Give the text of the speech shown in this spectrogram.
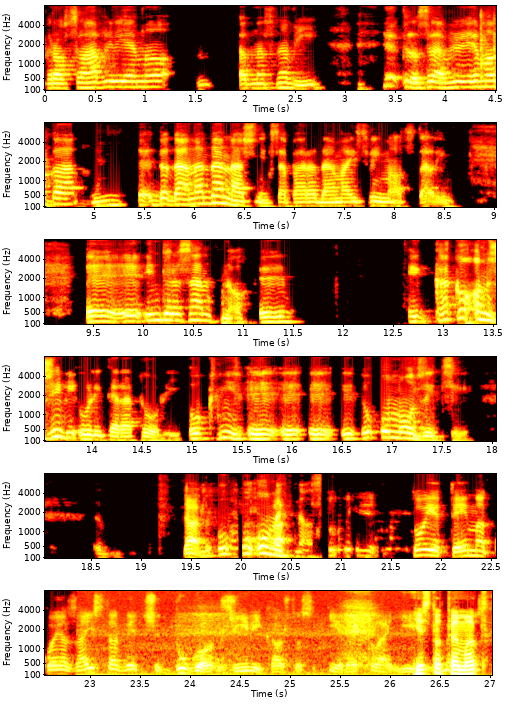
proslavljujemo, odnosno proslavljujemo ga do dana današnjeg sa paradama i svim ostalim. E, e, interesantno, e, e, kako on živi u literaturi, u, knji, e, e, e, e, u- muzici, u, u umetnosti. To je, tema koja zaista već dugo živi, kao što si ti rekla. I Jest to temat,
